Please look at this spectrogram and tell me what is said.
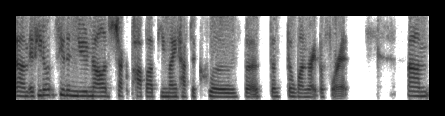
Um, if you don't see the new knowledge check pop up, you might have to close the, the, the one right before it. Um,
